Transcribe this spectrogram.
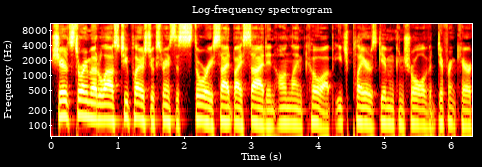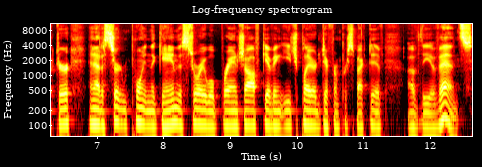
Shared story mode allows two players to experience the story side by side in online co op. Each player is given control of a different character, and at a certain point in the game, the story will branch off, giving each player a different perspective of the events.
